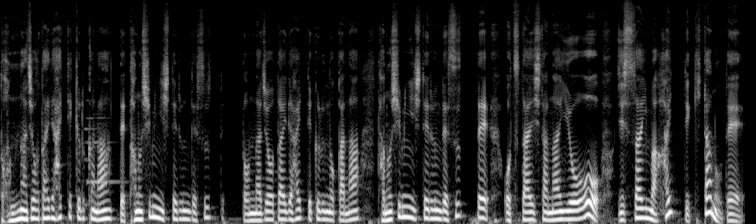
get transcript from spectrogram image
どんな状態で入ってくるかな？って楽しみにしてるんですって。どんな状態で入ってくるのかな？楽しみにしてるんですってお伝えした内容を実際今入ってきたので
